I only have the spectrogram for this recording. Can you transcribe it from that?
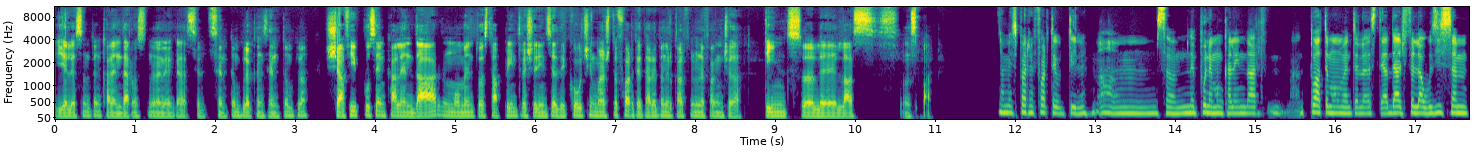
Ele sunt în calendar, nu sunt în se, se întâmplă când se întâmplă și a fi puse în calendar în momentul ăsta printre ședințe de coaching mă ajută foarte tare pentru că altfel nu le fac niciodată. Tind să le las în spate. Da, mi se pare foarte util um, să ne punem în calendar toate momentele astea. De altfel, auzisem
